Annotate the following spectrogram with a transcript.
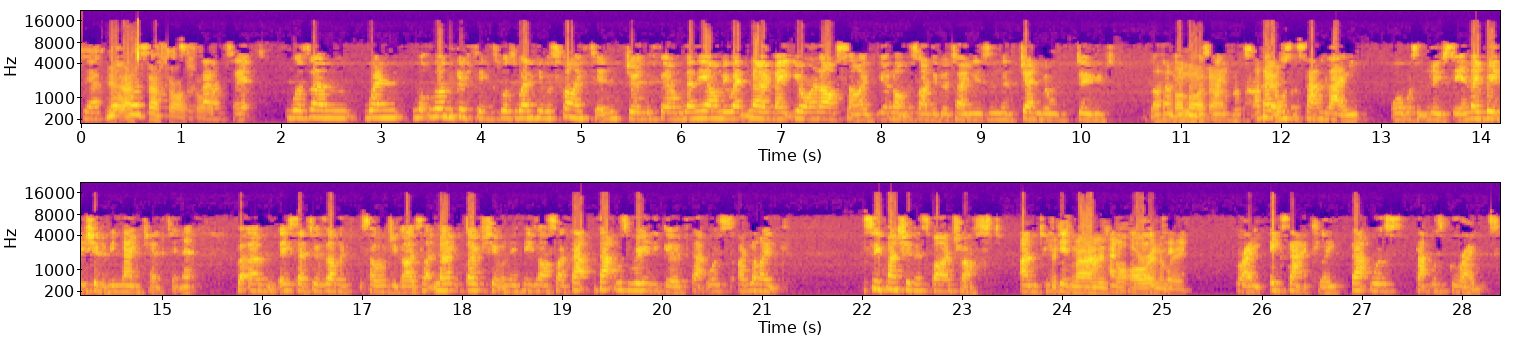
Yeah. Yeah, what that's- was that's nice how I saw it. about it was um when one one of the good things was when he was fighting during the film. Then the army went, "No, mate, you're on our side. You're not on the side of the Kryptonians." And the general dude, I don't know I like his that. name was. I know it wasn't Sam Lane or it wasn't Lucy, and they really should have been name checked in it. But um, they said to his other soldier guys, like, "No, don't shoot on him. He's our side." That that was really good. That was I like. Superman should inspire trust, and he This did man that. is not our earned it. enemy. Great, exactly. That was that was great.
